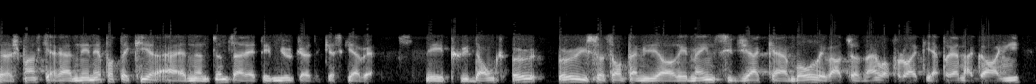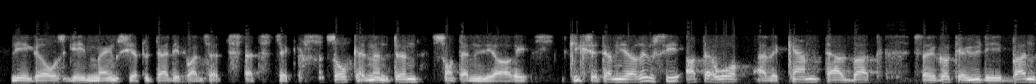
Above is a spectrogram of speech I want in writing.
euh, je pense qu'il aurait amené n'importe qui à Edmonton, ça aurait été mieux que, ce qu'il y avait. Et puis, donc, eux, eux, ils se sont améliorés. Même si Jack Campbell, éventuellement, il va falloir qu'il apprenne à gagner les grosses games, même s'il y a tout le temps des bonnes stat- statistiques. Sauf qu'Edmonton sont améliorés. Qui s'est amélioré aussi? Ottawa, avec Cam Talbot. C'est un gars qui a eu des bonnes...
